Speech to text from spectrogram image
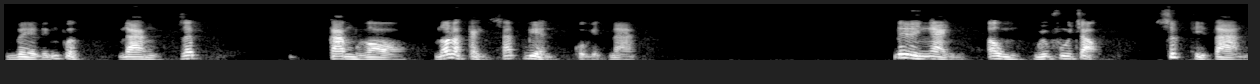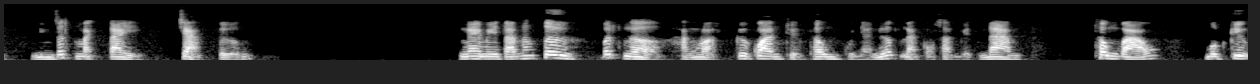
về lĩnh vực đang rất cam gò, đó là cảnh sát biển của Việt Nam. Đây là hình ảnh ông Nguyễn Phú Trọng, sức thì tàn nhưng rất mạnh tay, trả tướng. Ngày 18 tháng 4, bất ngờ hàng loạt cơ quan truyền thông của nhà nước Đảng Cộng sản Việt Nam thông báo một cựu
